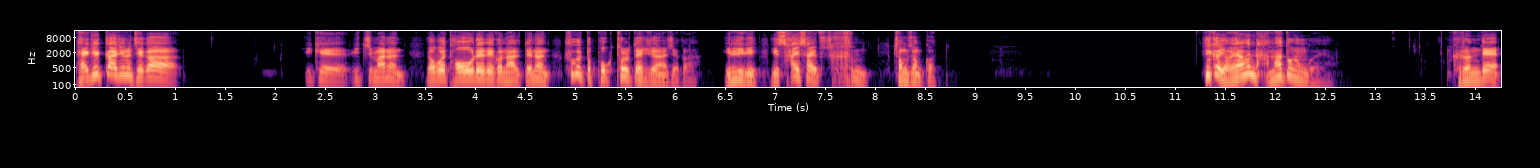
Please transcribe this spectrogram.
100일까지는 제가 이렇게 있지만은 여보에 더 오래되거나 할 때는 흙을 또 복토를 또 해주잖아요, 제가. 일일이 이 사이사이도 참 정성껏. 그러니까 영양은 남아도는 거예요. 그런데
